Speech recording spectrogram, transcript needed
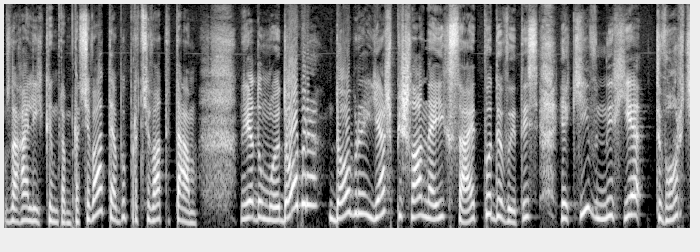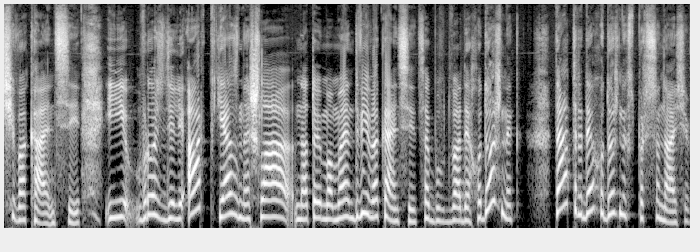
взагалі ким там працювати, аби працювати там. Ну я думаю, добре, добре. Я ж пішла на їх сайт подивитись, які в них є творчі вакансії. І в розділі арт я знайшла на той момент дві вакансії. Це був 2D-художник. Та 3D-художник з персонажів.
